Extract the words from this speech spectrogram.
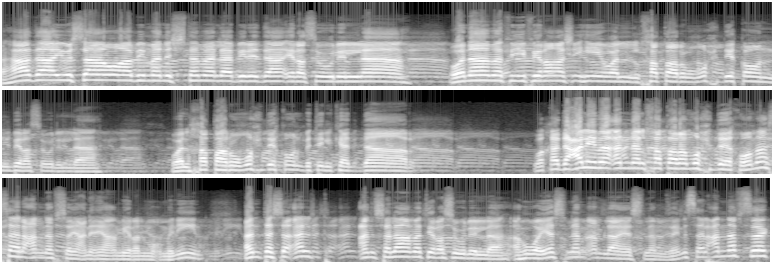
هذا يساوى بمن اشتمل برداء رسول الله. ونام في فراشه والخطر محدق برسول الله. والخطر محدق بتلك الدار. وقد علم أن الخطر محدق وما سأل عن نفسه يعني يا أمير المؤمنين؟ أنت سألت عن سلامة رسول الله أهو يسلم أم لا يسلم؟ زين اسأل عن نفسك.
